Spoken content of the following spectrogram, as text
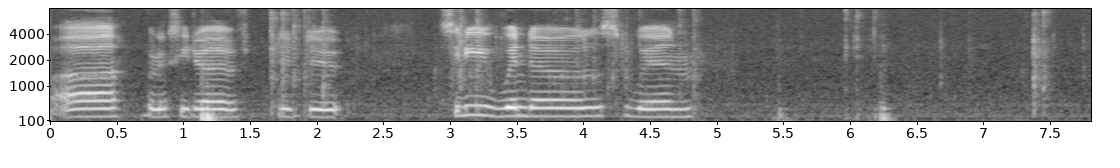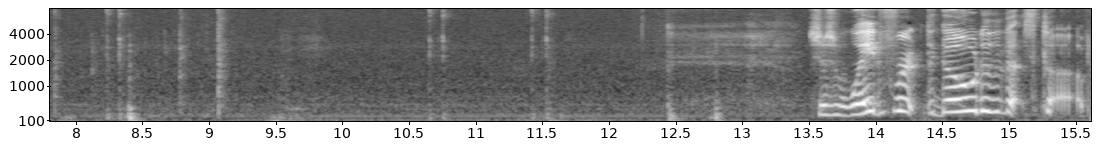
Uh, booting C drive, do do. CD, Windows, Win. Just wait for it to go to the desktop.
